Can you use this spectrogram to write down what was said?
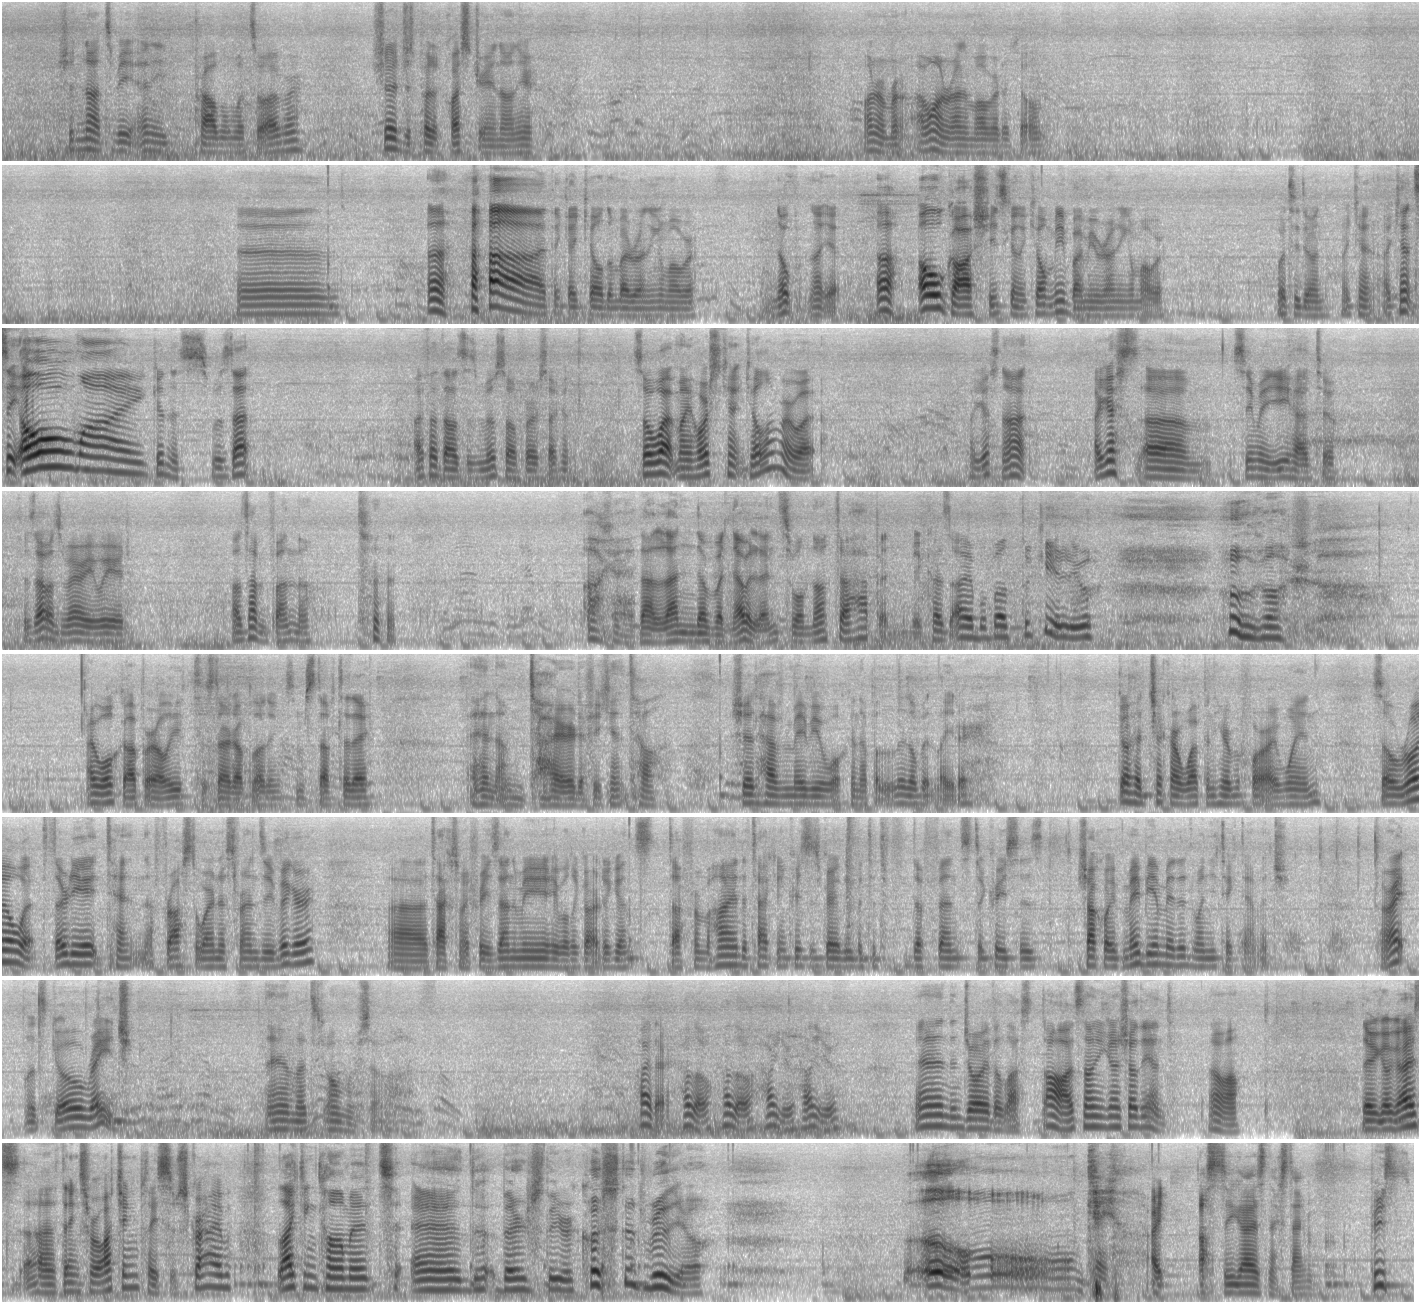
Should not be any problem whatsoever. Should have just put equestrian on here. I want to I want to run him over to kill him. And uh, haha! I think I killed him by running him over. Nope, not yet. Uh, oh gosh, he's gonna kill me by me running him over. What's he doing? I can't, I can't see. Oh my goodness, was that? I thought that was his Musou for a second. So what, my horse can't kill him or what? I guess not. I guess, um, Sima Yi had to. Because that was very weird. I was having fun though. okay, the land of benevolence will not happen because I am about to kill you. Oh gosh. I woke up early to start uploading some stuff today. And I'm tired if you can't tell. Should have maybe woken up a little bit later. Go ahead check our weapon here before I win. So Royal Whip, 3810, Frost Awareness, Frenzy, Vigor. Uh, attacks my freeze enemy, able to guard against stuff from behind. Attack increases greatly, but the defense decreases. Shockwave may be emitted when you take damage. Alright, let's go Rage. And let's go Musou. Hi there. Hello. Hello. How are you? How are you? And enjoy the last... Oh, it's not even going to show the end. Oh well. There you go, guys. Uh, thanks for watching. Please subscribe, like, and comment. And there's the requested video. Okay. Alright. I'll see you guys next time. Peace.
